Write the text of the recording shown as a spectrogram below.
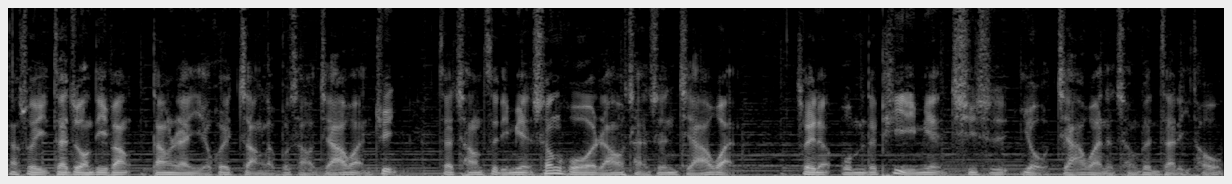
那所以在这种地方，当然也会长了不少甲烷菌，在肠子里面生活，然后产生甲烷。所以呢，我们的屁里面其实有甲烷的成分在里头。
